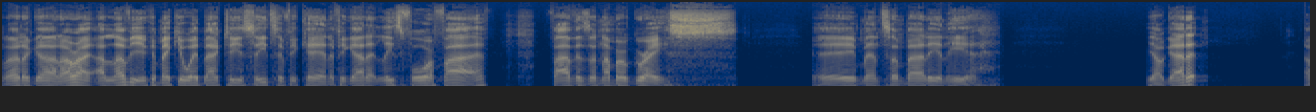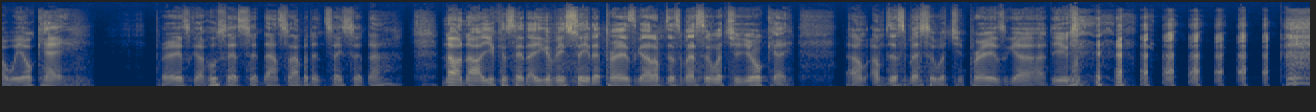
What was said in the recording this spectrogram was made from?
Glory to God. All right, I love you. You can make your way back to your seats if you can. If you got at least four or five, five is a number of grace. Amen. Somebody in here. Y'all got it? Are we okay? Praise God. Who said sit down? Somebody didn't say sit down? No, no, you can sit down. You can be seated. Praise God. I'm just messing with you. You're okay. I'm, I'm just messing with you. Praise God. You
